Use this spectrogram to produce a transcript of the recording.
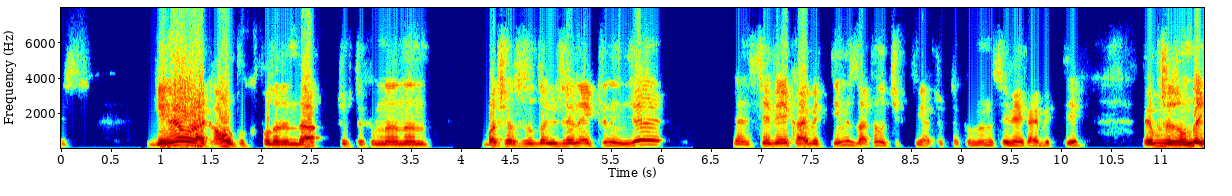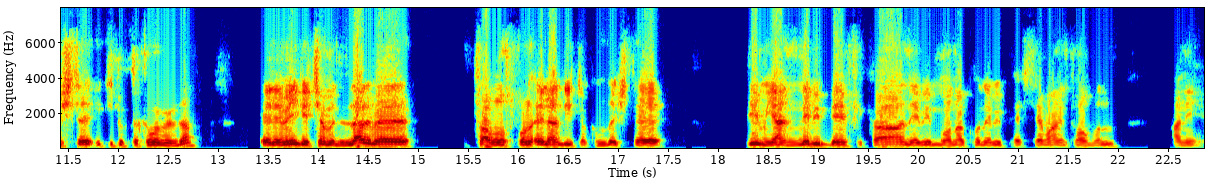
biz. Genel olarak Avrupa kupalarında Türk takımlarının başarısızlığı üzerine eklenince yani seviye kaybettiğimiz zaten açıktı. Yani Türk takımlarının seviye kaybettiği. Ve bu sezonda işte iki Türk takımı birden elemeyi geçemediler ve Trabzonspor'un elendiği takımda işte değil mi? Yani ne bir Benfica, ne bir Monaco, ne bir PSV Eindhoven hani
